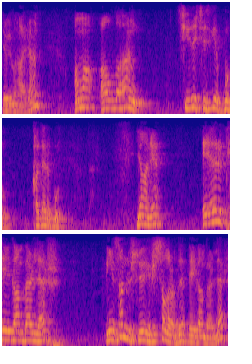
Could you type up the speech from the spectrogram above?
yerge hayran ama Allah'ın çizgi çizgi bu. Kader bu. Yani eğer peygamberler insan üstü yaşasalardı peygamberler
